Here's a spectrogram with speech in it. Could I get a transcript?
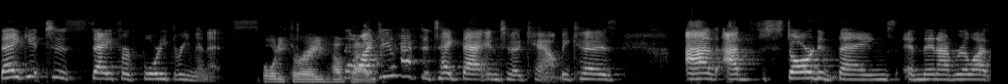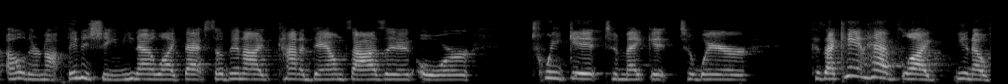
They get to stay for 43 minutes. 43. Okay. So I do have to take that into account because I've I've started things and then I've realized, oh, they're not finishing, you know, like that. So then I kind of downsize it or tweak it to make it to where because I can't have like, you know,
